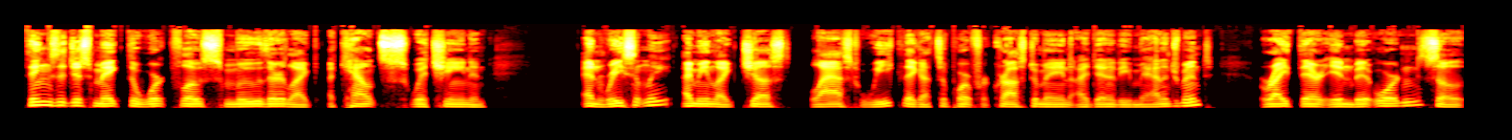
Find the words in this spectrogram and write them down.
things that just make the workflow smoother, like account switching and and recently, I mean like just last week, they got support for cross-domain identity management right there in Bitwarden. So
